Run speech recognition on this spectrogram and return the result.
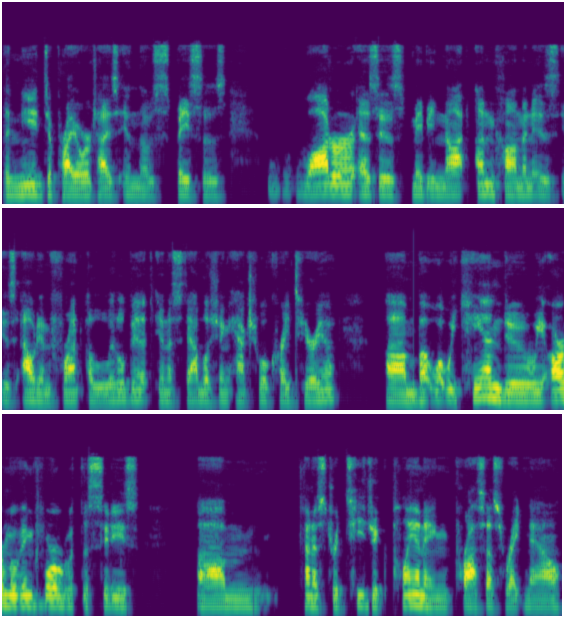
the need to prioritize in those spaces. Water, as is maybe not uncommon, is is out in front a little bit in establishing actual criteria. Um, but what we can do, we are moving forward with the city's um, kind of strategic planning process right now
